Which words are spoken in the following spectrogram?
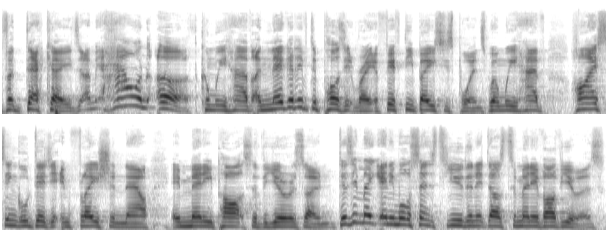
for decades. I mean, how on earth can we have a negative deposit rate of 50 basis points when we have high single digit inflation now in many parts of the Eurozone? Does it make any more sense to you than it does to many of our viewers?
